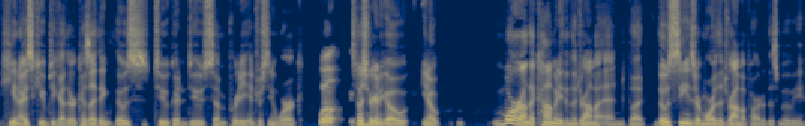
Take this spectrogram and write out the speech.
he and Ice Cube together because I think those two could do some pretty interesting work. Well, especially if you're going to go, you know, more on the comedy than the drama end. But those scenes are more the drama part of this movie.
